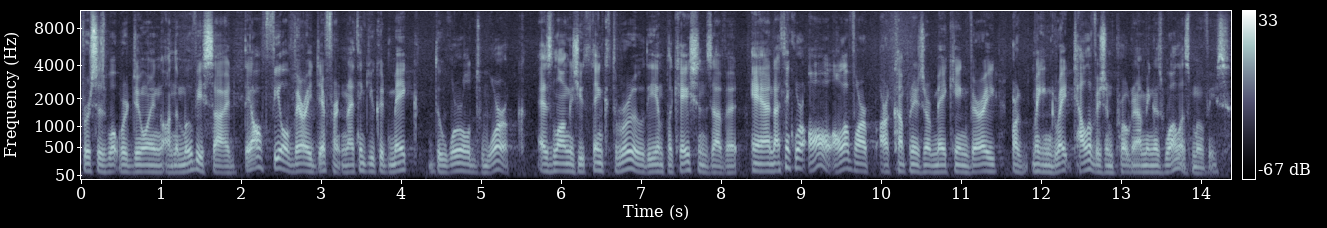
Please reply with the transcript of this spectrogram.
versus what we're doing on the movie side, they all feel very different. And I think you could make the worlds work as long as you think through the implications of it. And I think we're all, all of our, our companies are making very, are making great television programming as well as movies.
